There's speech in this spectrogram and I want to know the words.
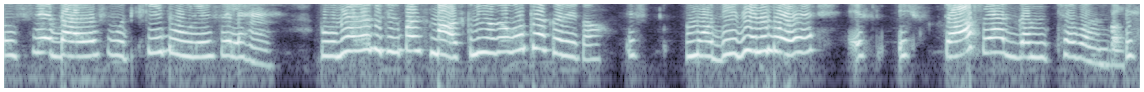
उससे बारह फुट की दूरी से रहें भूमि अगर किसी के पास मास्क नहीं होगा वो क्या करेगा? इस मोदी जी ने बोले है इस, या गमछा बांधे। इस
